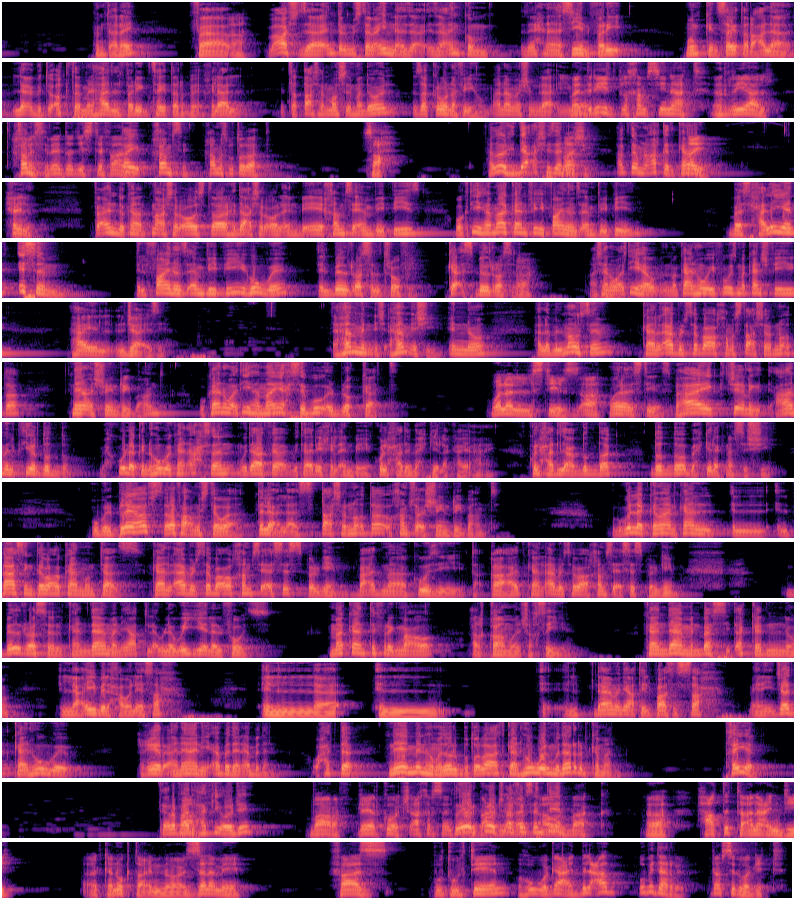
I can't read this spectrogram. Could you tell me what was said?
فهمت علي؟ ف آه. بعرفش إذا أنتم المستمعين اذا إذا عندكم إذا نحن ناسين فريق ممكن سيطر على لعبته أكثر من هذا الفريق سيطر خلال 13 موسم هدول ذكرونا فيهم. أنا مش ملاقي مدريد بالخمسينات الريال خمسة. ألفريدو دي ستيفانو. طيب خمسة. خمس بطولات. صح. هدول 11 زلمة. ماشي. أكثر من عقد كان. طيب. حلو. فعنده كان 12 All-Star 11 All-NBA 5 MVPs وقتها ما كان في Finals MVP بس حاليا اسم ال Finals MVP هو ال Bill Russell trophy. كأس بيل راسل. آه. عشان وقتها لما كان هو يفوز ما كانش في هاي الجائزة. أهم من أهم شيء إنه هلا بالموسم كان ال average تبعه 15 نقطة 22 rebound وكانوا وقتها ما يحسبوا البلوكات. ولا ال steals آه. ولا ال steals. فهاي شغلة عامل كتير ضده. بيحكوا لك إنه هو كان أحسن مدافع بتاريخ ال NBA كل حدا بيحكي لك هاي هاي. كل حد لعب ضدك ضده بيحكي لك نفس الشيء وبال playoffs رفع مستواه طلع ل 16 نقطة و25 rebound وبقول لك كمان كان ال passing تبعه كان ممتاز. كان ال average تبعه 5 assist per game بعد ما كوزي قاعد كان ال average تبعه 5 assist per game بيل راسل كان دائما يعطي الأولوية للفوز. ما كان تفرق معه أرقامه الشخصية. كان دائما بس يتأكد إنه اللعيبه اللي حواليه صح. ال ال دائما يعطي ال pass الصح. يعني جد كان هو غير أناني ابدا ابدا. وحتى اثنين منهم هذول البطولات كان هو المدرب كمان. تخيل. تعرف هذا. الحكي أوجي؟ بعرف. player coach آخر سنتين player coach رد سنتين. باك آه حاططها أنا عندي آه، كنقطة إنه الزلمة فاز بطولتين وهو قاعد بيلعب وبدرب بنفس الوقت.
